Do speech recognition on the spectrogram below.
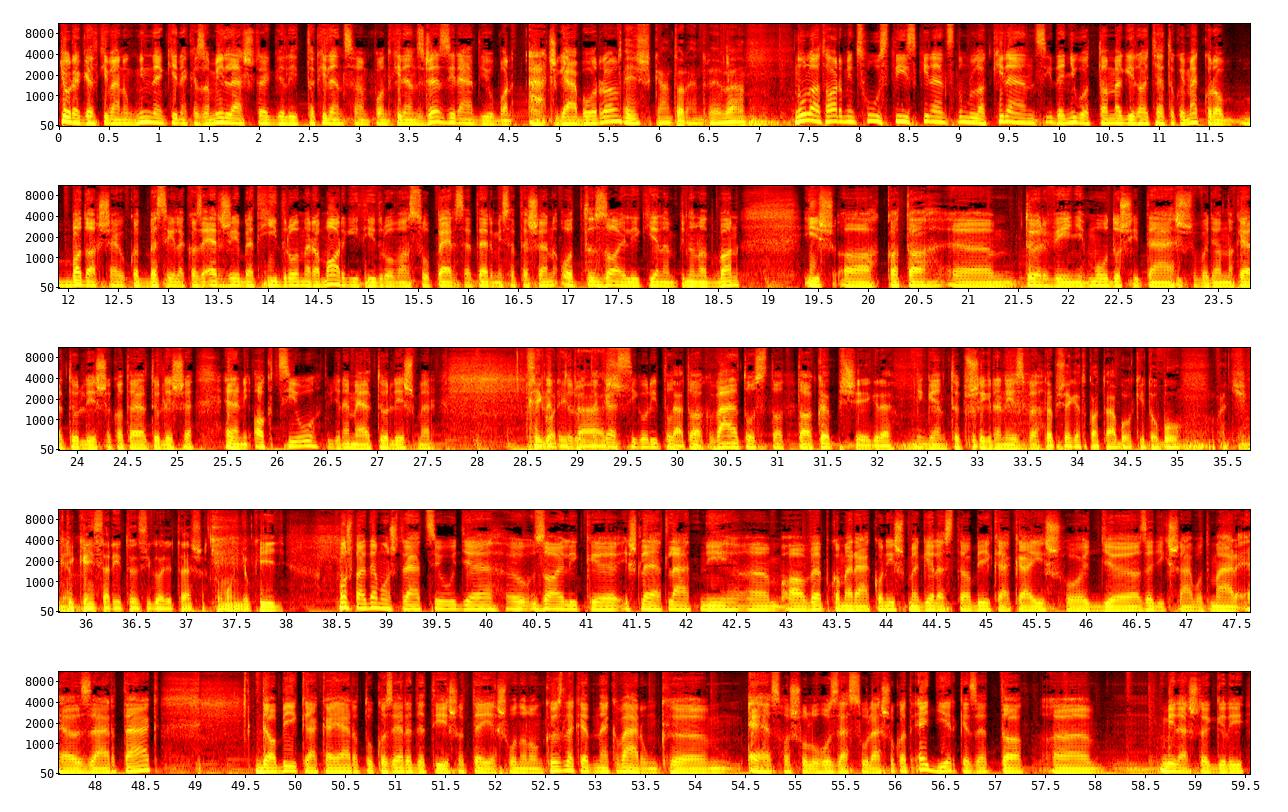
Jó reggelt kívánunk mindenkinek, ez a Millás reggel itt a 90.9 Jazzy Rádióban Ács Gáborral. És Kántor Endrével. 0630 20 10 909, ide nyugodtan megírhatjátok, hogy mekkora badarságokat beszélek az Erzsébet hídról, mert a Margit hídról van szó, persze, természetesen, ott zajlik jelen pillanatban is a kata e, törvény módosítás, vagy annak eltörlése, kata eltörlése elleni akció, ugye nem eltörlés, mert Szigorítás. Nem el, szigorítottak, változtattak. Többségre. Igen, többségre nézve. Többséget katából kidobó, vagy Igen. kikényszerítő szigorítás, akkor mondjuk így. Most már demonstráció ugye zajlik, és lehet látni a webkamerákon is, meg jelezte a BKK is, hogy az egyik sávot már elzárták de a BKK járatok az eredeti és a teljes vonalon közlekednek. Várunk ehhez hasonló hozzászólásokat. Egy érkezett a, a Millás reggeli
